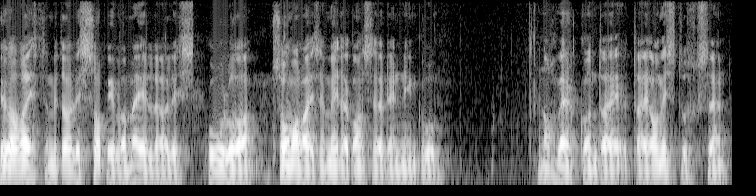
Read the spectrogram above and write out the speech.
hyvä vaihtoehto, mitä olisi sopiva meille, olisi kuulua suomalaisen meitä-konsernin niin kuin, no, verkkoon tai, tai omistukseen.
